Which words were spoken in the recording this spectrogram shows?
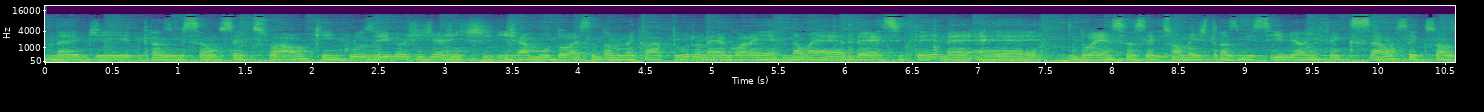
né, de transmissão sexual, que inclusive hoje em dia a gente já mudou essa nomenclatura, né? Agora não é DST, né? É doença sexualmente transmissível, é infecção sexual,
